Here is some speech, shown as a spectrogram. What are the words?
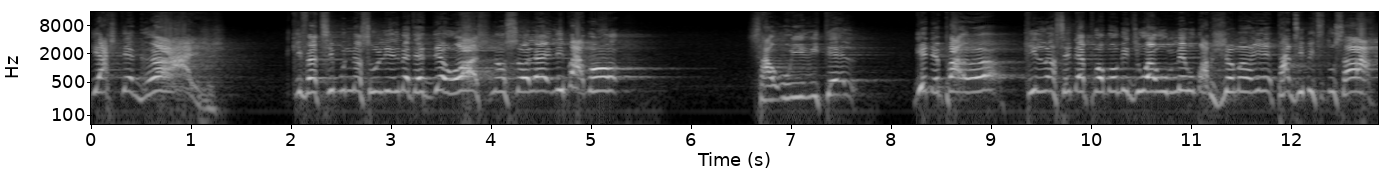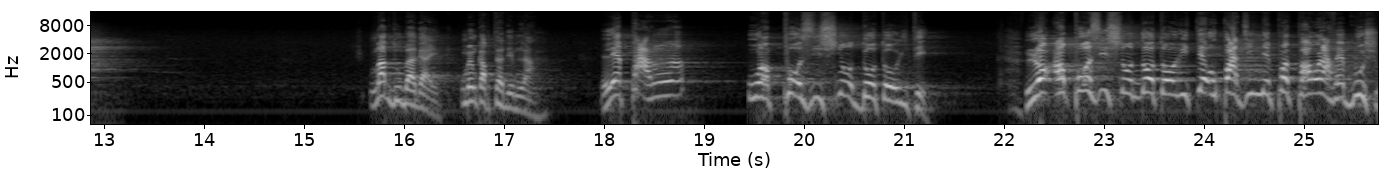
qui achètent grage, qui fait petit bout sous l'île, mettent des roches dans le soleil, il n'est pas bon. Ça ou irrite. Il y a des parents qui lancent des propos qui disent ou même ou pas jamais rien, pas dit petit tout ça. Mabdou bagay, ou même capteur de là. Les parents ou en position d'autorité. Leur en position d'autorité ou pas dire n'importe parole avec bouche.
